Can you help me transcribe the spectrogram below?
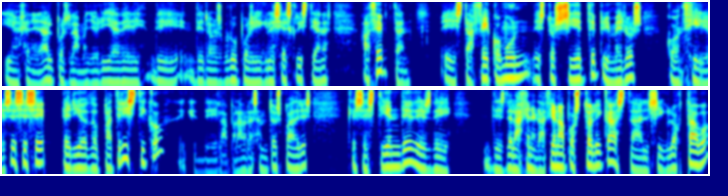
y en general, pues la mayoría de, de, los grupos y iglesias cristianas aceptan esta fe común, estos siete primeros concilios. Es ese periodo patrístico de, la palabra Santos Padres que se extiende desde, desde la generación apostólica hasta el siglo VIII,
